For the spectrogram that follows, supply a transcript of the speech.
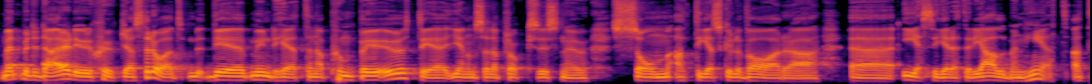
Men, men det där är det ju sjukaste då, att det, myndigheterna pumpar ju ut det genom sina proxys nu som att det skulle vara eh, e-cigaretter i allmänhet. Att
